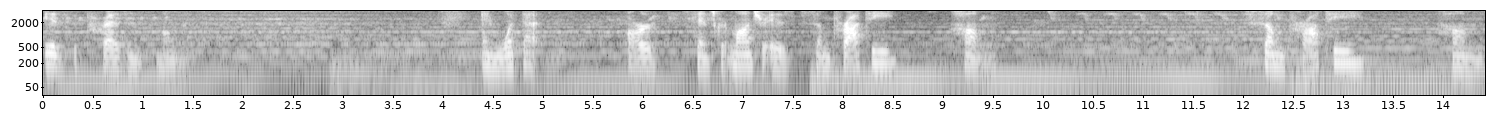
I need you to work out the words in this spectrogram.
is the present moment. And what that our Sanskrit mantra is samprati hum. Samprati hum.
